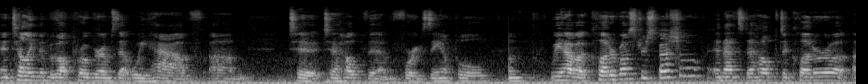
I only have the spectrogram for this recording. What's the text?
and telling them about programs that we have um, to, to help them. For example, um, we have a clutter buster special, and that's to help declutter a,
